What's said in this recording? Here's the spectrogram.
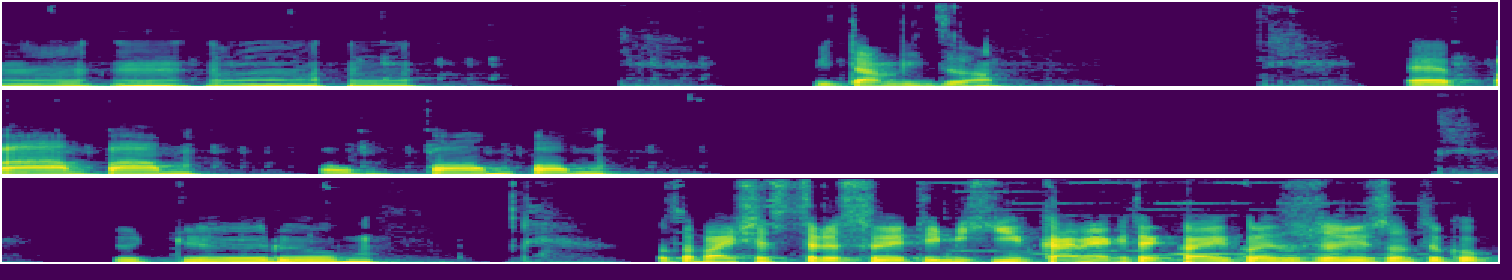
Mhm. Witam widza. E, pam, pam, pom, pom, pom. Po co pan się stresuje tymi chwilkami, jak tak koniec końców, jeżeli są tylko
